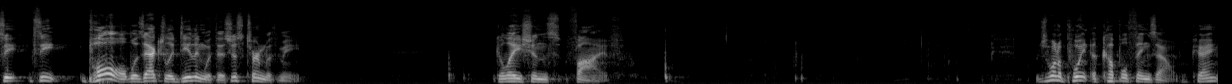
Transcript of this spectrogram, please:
See, see, Paul was actually dealing with this. Just turn with me. Galatians 5. I just want to point a couple things out, okay?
